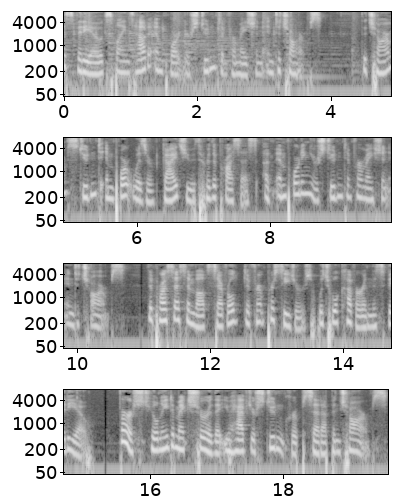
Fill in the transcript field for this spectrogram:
This video explains how to import your student information into CHARMS. The CHARMS Student Import Wizard guides you through the process of importing your student information into CHARMS. The process involves several different procedures which we'll cover in this video. First, you'll need to make sure that you have your student group set up in CHARMS.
